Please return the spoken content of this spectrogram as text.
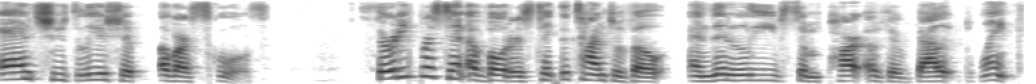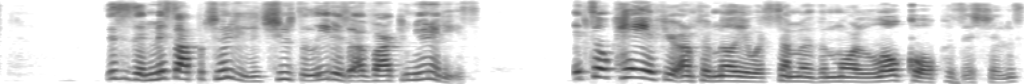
and choose the leadership of our schools. 30% of voters take the time to vote and then leave some part of their ballot blank. This is a missed opportunity to choose the leaders of our communities. It's okay if you're unfamiliar with some of the more local positions.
